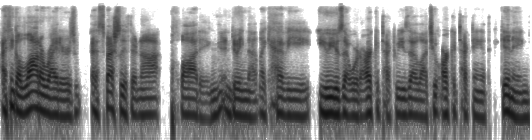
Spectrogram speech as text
I think a lot of writers, especially if they're not plotting and doing that like heavy, you use that word architect, we use that a lot too, architecting at the beginning,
